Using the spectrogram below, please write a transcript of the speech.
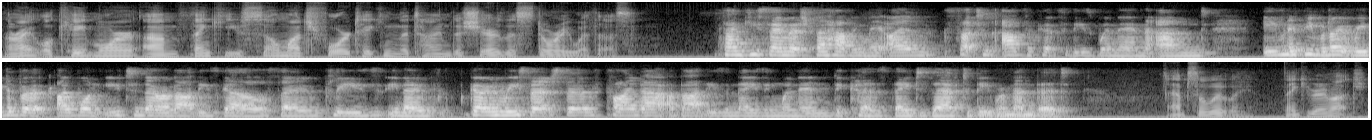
All right. Well, Kate Moore, um, thank you so much for taking the time to share this story with us. Thank you so much for having me. I am such an advocate for these women, and even if people don't read the book, I want you to know about these girls. So please, you know, go and research them, find out about these amazing women because they deserve to be remembered. Absolutely. Thank you very much.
